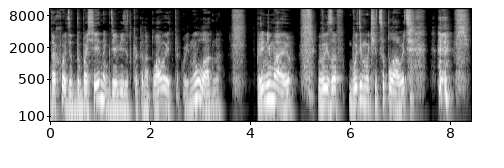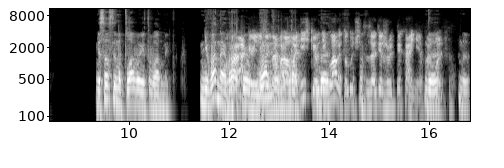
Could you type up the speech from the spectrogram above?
доходит до бассейна, где видит, как она плавает, такой, ну ладно, принимаю вызов, будем учиться плавать. И, собственно, плавает в ванной. Не в ванной, а в раковине. Набрал водички, он не плавает, он учится задерживать дыхание больше. Да.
